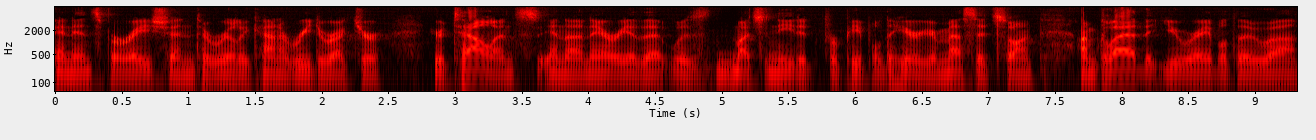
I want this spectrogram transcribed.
and inspiration to really kind of redirect your your talents in an area that was much needed for people to hear your message. So I'm I'm glad that you were able to uh,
